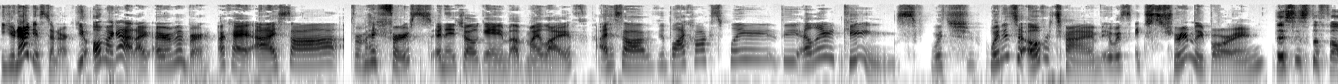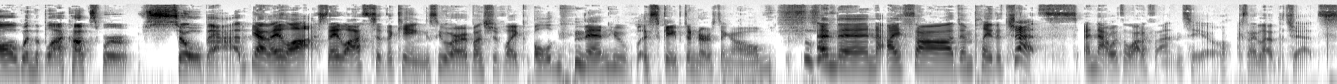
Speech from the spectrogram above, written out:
United Center. You, oh my God, I, I remember. Okay, I saw for my first NHL game of my life, I saw the Blackhawks play the LA Kings, which went into overtime. It was extremely boring. This is the fall when the Blackhawks were so bad. Yeah, they lost. They lost to the Kings, who are a bunch of like old men who escaped a nursing home. and then I saw them play the Jets, and that was a lot of fun too, because I love the Jets.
